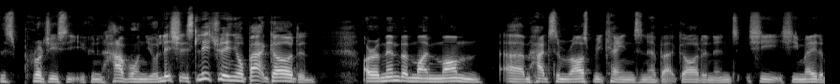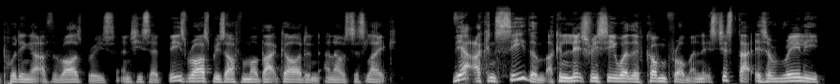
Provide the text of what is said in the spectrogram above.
this produce that you can have on your literally it's literally in your back garden. I remember my mum um, had some raspberry canes in her back garden, and she she made a pudding out of the raspberries, and she said these raspberries are from my back garden, and I was just like, yeah, I can see them. I can literally see where they've come from, and it's just that is a really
